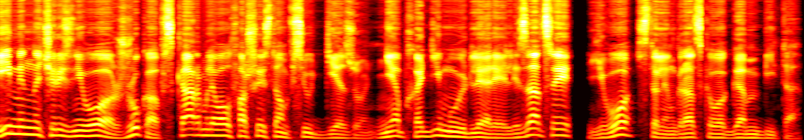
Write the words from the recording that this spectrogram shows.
Именно через него Жуков скармливал фашистам всю дезу, необходимую для реализации его сталинградского гамбита.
